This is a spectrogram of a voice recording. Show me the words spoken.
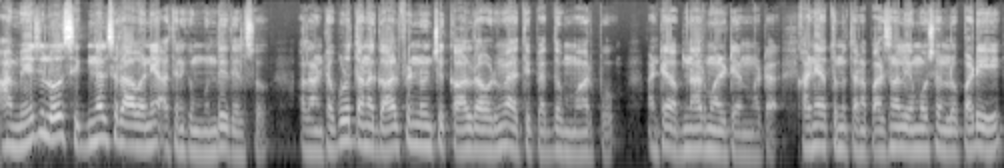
ఆ మేజ్లో సిగ్నల్స్ రావని అతనికి ముందే తెలుసు. అలాంటప్పుడు తన గర్ల్ ఫ్రెండ్ నుంచి కాల్ రావడమే అతి పెద్ద మార్పు. అంటే అబ్నార్మాలిటీ అనమాట. కానీ అతను తన పర్సనల్ ఎమోషన్లో పడి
